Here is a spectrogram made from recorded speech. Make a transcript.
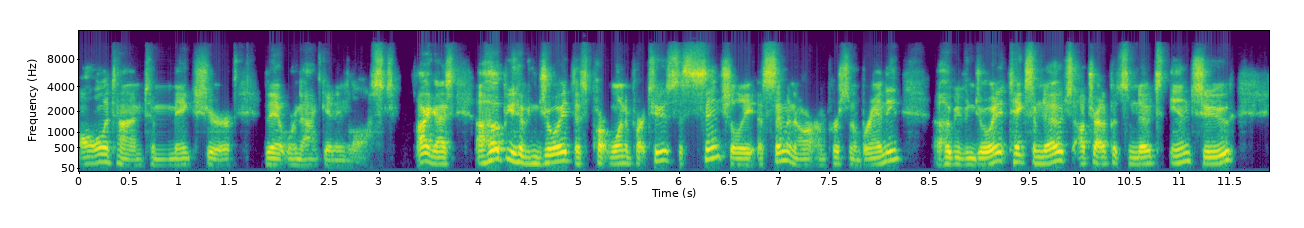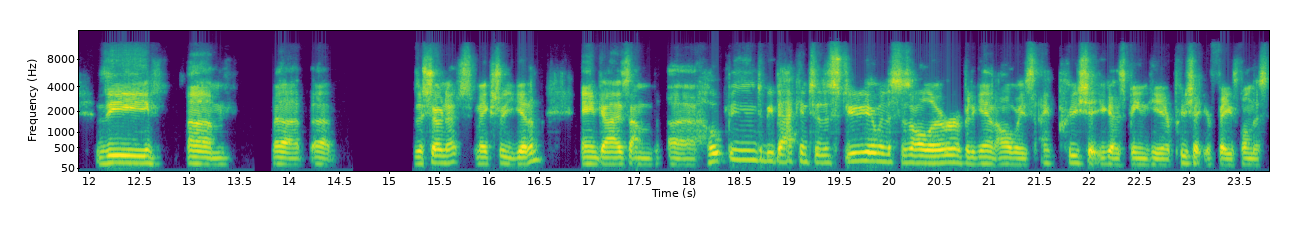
all the time to make sure that we're not getting lost. All right, guys, I hope you have enjoyed this part one and part two. It's essentially a seminar on personal branding. I hope you've enjoyed it. Take some notes. I'll try to put some notes into the um, uh, uh, the show notes. Make sure you get them. And guys, I'm uh, hoping to be back into the studio when this is all over. But again, always, I appreciate you guys being here. Appreciate your faithfulness.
